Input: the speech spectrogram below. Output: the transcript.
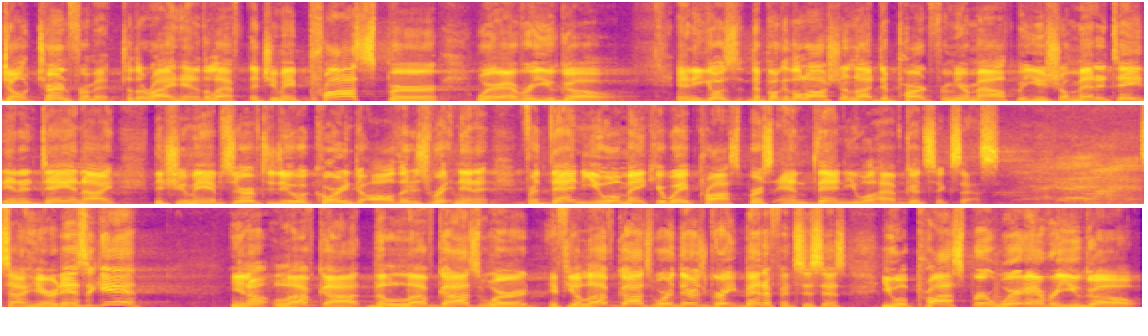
Don't turn from it to the right hand or the left, that you may prosper wherever you go. And he goes, The book of the law shall not depart from your mouth, but you shall meditate in it day and night, that you may observe to do according to all that is written in it. For then you will make your way prosperous, and then you will have good success. So here it is again. You know, love God, the love God's word. If you love God's word, there's great benefits. It says, you will prosper wherever you go.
